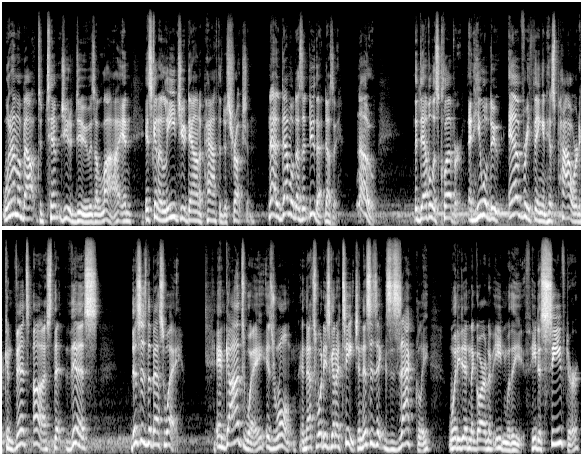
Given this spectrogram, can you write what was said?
what I'm about to tempt you to do is a lie, and it's going to lead you down a path of destruction. Now, the devil doesn't do that, does he? No. The devil is clever, and he will do everything in his power to convince us that this, this is the best way. And God's way is wrong, and that's what he's going to teach. And this is exactly what he did in the Garden of Eden with Eve. He deceived her,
